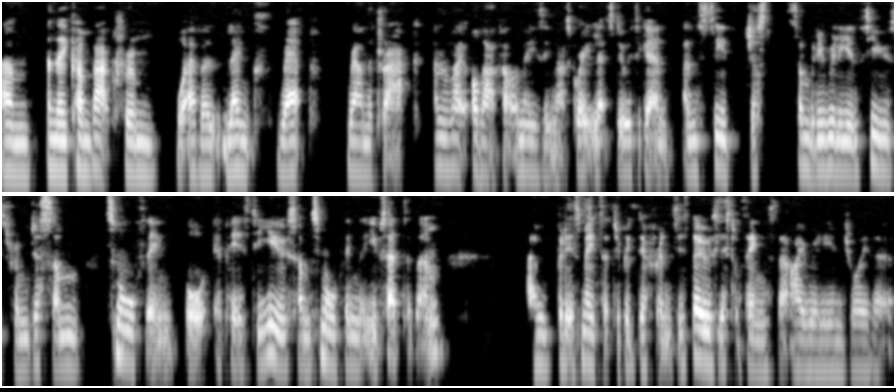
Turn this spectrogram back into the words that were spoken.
um, and they come back from whatever length rep around the track, and they're like, "Oh, that felt amazing. That's great. Let's do it again." And see just somebody really enthused from just some small thing, or appears to you some small thing that you've said to them, um, but it's made such a big difference. It's those little things that I really enjoy that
